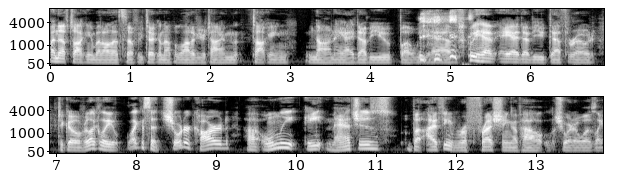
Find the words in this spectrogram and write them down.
enough talking about all that stuff we've taken up a lot of your time talking non AIW but we have we have AIW Death Row to go over luckily like I said shorter card uh, only eight matches but I think refreshing of how short it was. Like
